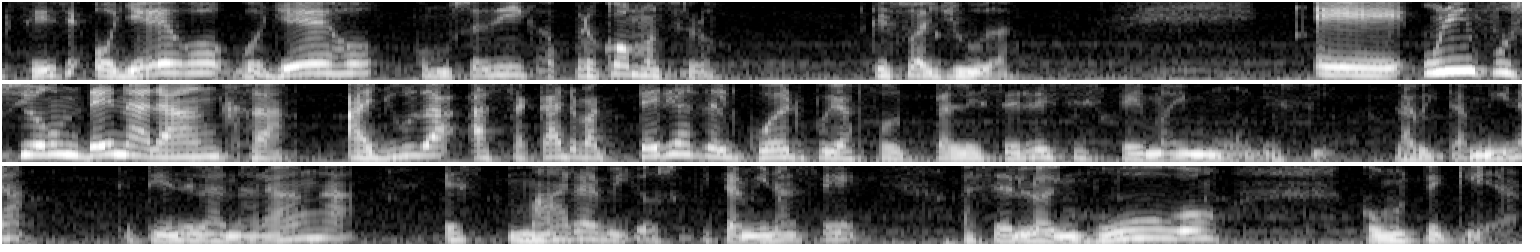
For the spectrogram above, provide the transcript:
Se dice ollejo, gollejo, como se diga, pero cómanselo, que eso ayuda. Eh, una infusión de naranja ayuda a sacar bacterias del cuerpo y a fortalecer el sistema inmune. Sí, la vitamina que tiene la naranja es maravilloso. Vitamina C, hacerlo en jugo, como usted quiera.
